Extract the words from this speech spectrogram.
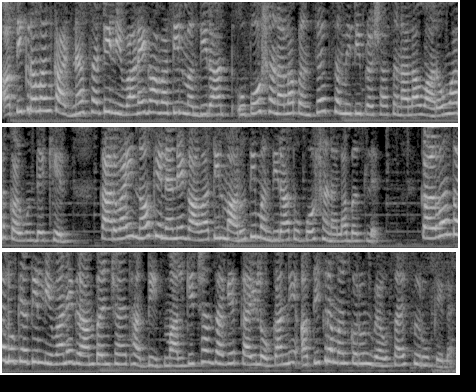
अतिक्रमण काढण्यासाठी निवाणे गावातील मंदिरात उपोषणाला पंचायत समिती प्रशासनाला वारंवार कळवून देखील कारवाई न केल्याने गावातील मारुती मंदिरात उपोषणाला बसले. कळवण तालुक्यातील निवाणे ग्रामपंचायत हद्दीत मालकीच्या जागेत काही लोकांनी अतिक्रमण करून व्यवसाय सुरू केलाय.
